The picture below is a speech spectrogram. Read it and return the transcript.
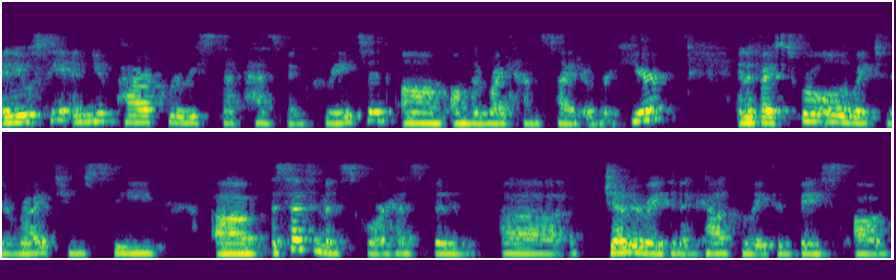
And you'll see a new Power Query step has been created um, on the right-hand side over here. And if I scroll all the way to the right, you'll see um, a sentiment score has been uh, generated and calculated based on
